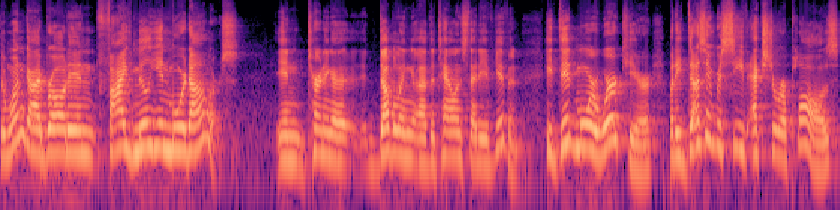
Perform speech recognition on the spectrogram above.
The one guy brought in five million more dollars in turning a doubling uh, the talents that he had given. He did more work here, but he doesn't receive extra applause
